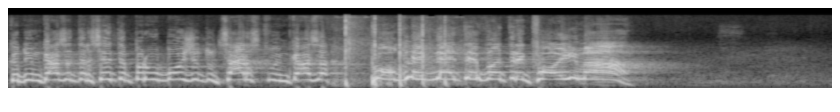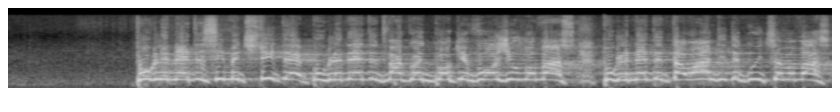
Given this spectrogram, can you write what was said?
Като им каза, търсете първо Божието царство, им каза, погледнете вътре какво има. Погледнете си мечтите, погледнете това, което Бог е вложил във вас, погледнете талантите, които са във вас,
